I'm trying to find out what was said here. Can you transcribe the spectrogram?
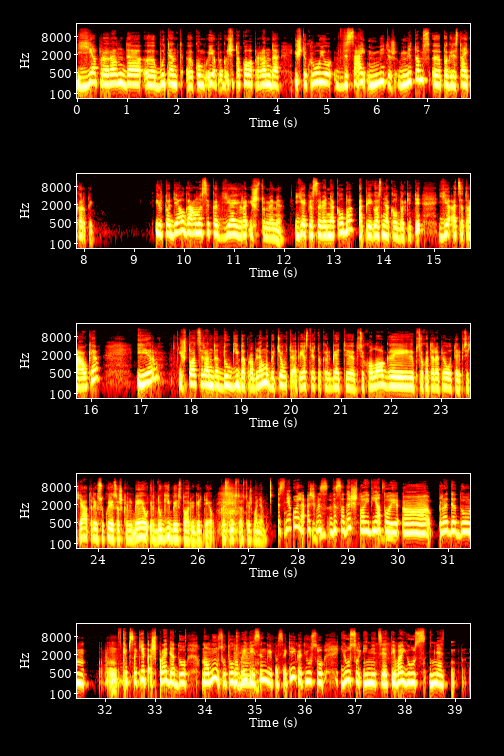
jie praranda a, būtent a, kon, jie šitą kovą praranda iš tikrųjų visai mitiš, mitams a, pagristai kartai. Ir todėl gaunasi kad jie yra išstumiami. Jie apie save nekalba apie juos nekalba kiti jie atsitraukia ir iš to atsiranda daugybė problemų bet čia jau apie jas turėtų kalbėti psichologai psichoterapeutai ir psichiatrai su kuriais aš kalbėjau ir daugybę istorijų girdėjau kas vyksta su tais žmonėm. Snieguole aš vis visada šitoj vietoj a pradedu kaip sakyt aš pradedu nuo mūsų. Tu labai teisingai pasakei kad jūsų jūsų iniciatyva jūs ne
